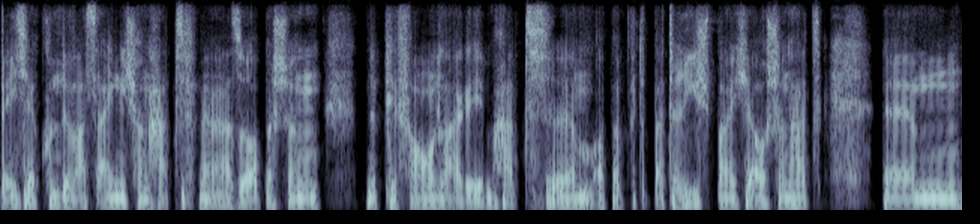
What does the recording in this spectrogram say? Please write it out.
welcher Kunde was eigentlich schon hat. Ja, also ob er schon eine PV-Anlage eben hat, ähm, ob er Batteriespeicher auch schon hat. Ähm,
